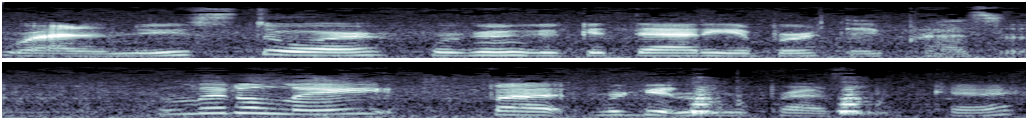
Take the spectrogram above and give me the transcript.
We're at a new store. We're gonna go get Daddy a birthday present. A little late, but we're getting him a present, okay?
